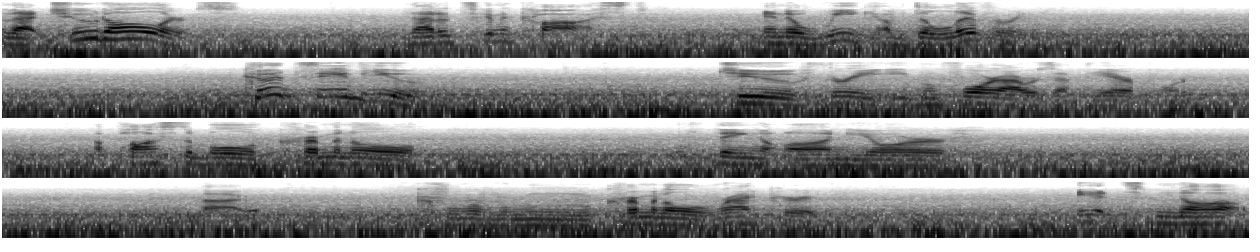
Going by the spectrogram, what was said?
that $2 that it's going to cost in a week of delivery could save you two, three, even four hours at the airport. A possible criminal thing on your uh, cr- criminal record. It's not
